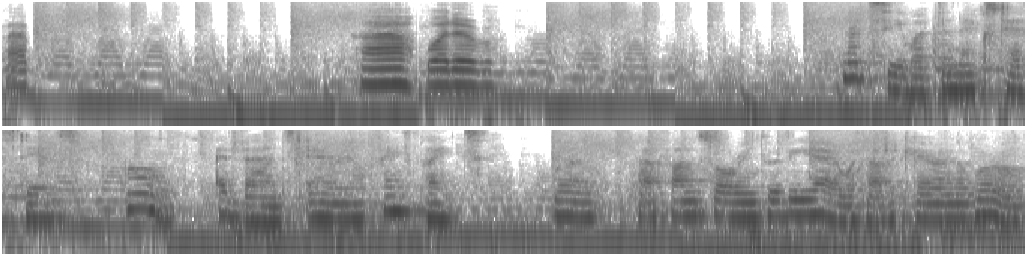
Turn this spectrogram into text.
Crap. Ah, whatever. Let's see what the next test is. Oh, advanced aerial faith plates. Well, have fun soaring through the air without a care in the world.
